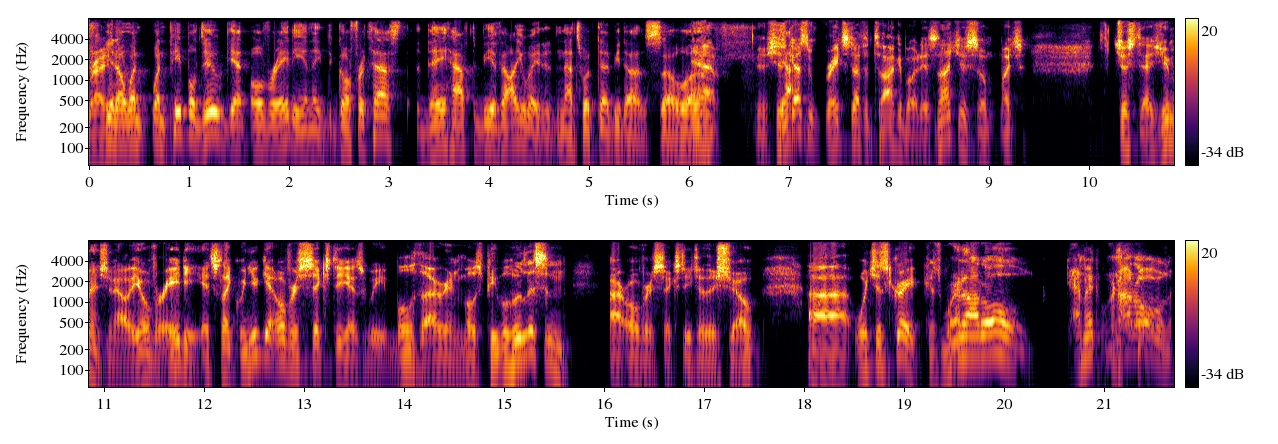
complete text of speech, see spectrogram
Right. You know, when when people do get over eighty and they go for a test, they have to be evaluated, and that's what Debbie does. So uh, yeah. yeah, she's yeah. got some great stuff to talk about. It's not just so much, just as you mentioned, Ellie, over eighty. It's like when you get over sixty, as we both are, and most people who listen are over sixty to this show, uh, which is great because we're not old. Damn it, we're not old.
